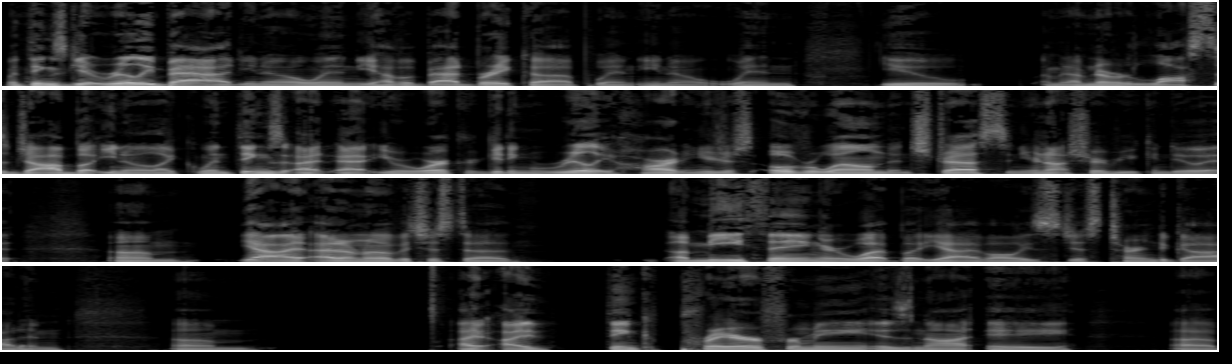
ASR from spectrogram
when things get really bad, you know, when you have a bad breakup, when you know, when you I mean, I've never lost a job, but you know, like when things at, at your work are getting really hard and you're just overwhelmed and stressed and you're not sure if you can do it. Um, yeah, I, I don't know if it's just a a me thing or what, but yeah, I've always just turned to God and um, I I think prayer for me is not a uh,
